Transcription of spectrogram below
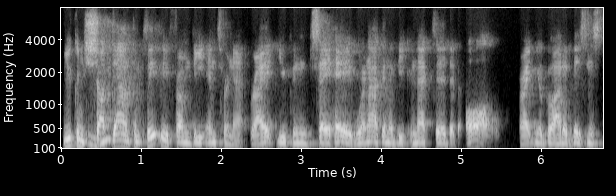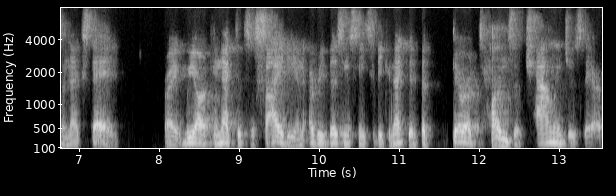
You can mm-hmm. shut down completely from the internet, right? You can say, hey, we're not going to be connected at all, right? And you'll go out of business the next day, right? We are a connected society and every business needs to be connected, but there are tons of challenges there.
